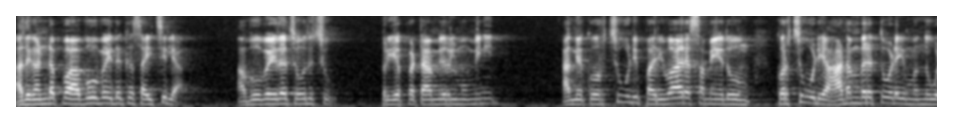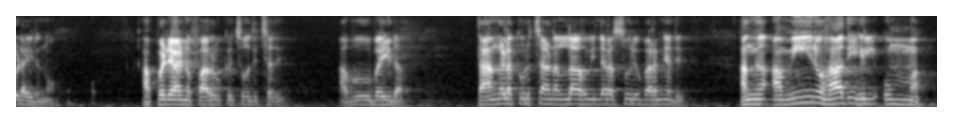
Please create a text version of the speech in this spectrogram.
അത് കണ്ടപ്പോൾ അബൂബൈദക്ക് സഹിച്ചില്ല. അബൂബൈദ ചോദിച്ചു പ്രിയപ്പെട്ട അമീറുൽ മുമ്മിനി അങ്ങ് കുറച്ചുകൂടി പരിവാര സമേതവും കുറച്ചുകൂടി ആഡംബരത്തോടെയും വന്നുകൂടായിരുന്നു? അപ്പോഴാണ് ഫാറൂഖ് ചോദിച്ചത് അബൂബൈദ താങ്കളെക്കുറിച്ചാണ് അള്ളാഹുവിന്റെ റസൂൽ പറഞ്ഞത്. അങ്ങ് അമീനു ഹാദിഹിൽ ഉമ്മ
